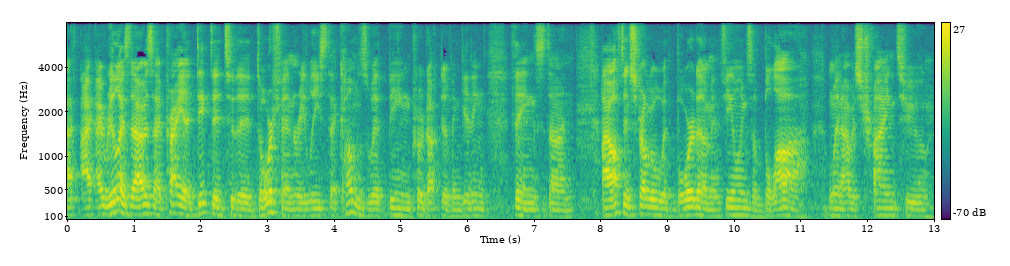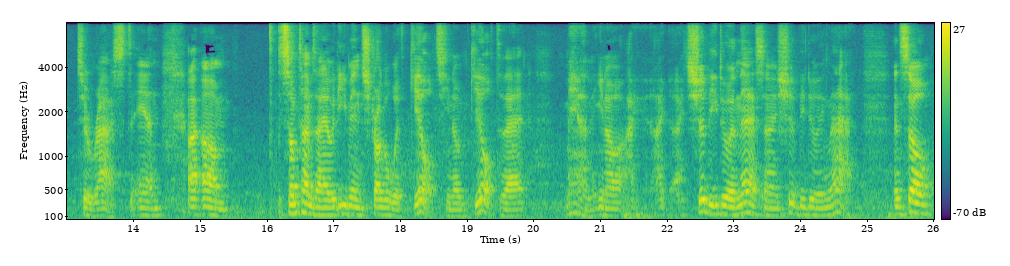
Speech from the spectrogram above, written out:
I, I realized that I was I probably addicted to the endorphin release that comes with being productive and getting things done. I often struggled with boredom and feelings of blah when I was trying to to rest, and I, um, sometimes I would even struggle with guilt. You know, guilt that man, you know, I, I, I should be doing this and I should be doing that, and so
